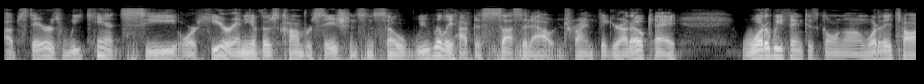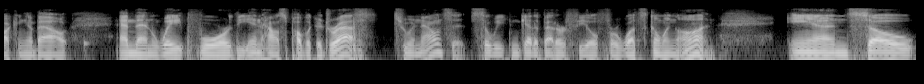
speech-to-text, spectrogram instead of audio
upstairs, we can't see or hear any of those conversations. And so we really have to suss it out and try and figure out, okay, what do we think is going on? What are they talking about? And then wait for the in house public address to announce it so we can get a better feel for what's going on. And so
